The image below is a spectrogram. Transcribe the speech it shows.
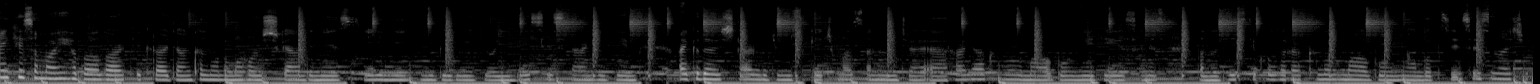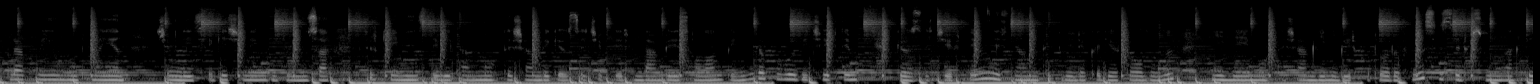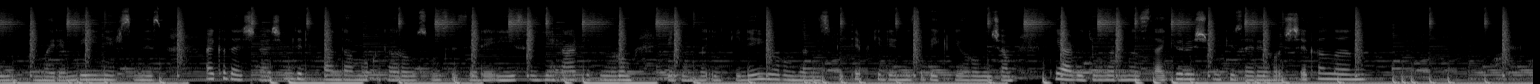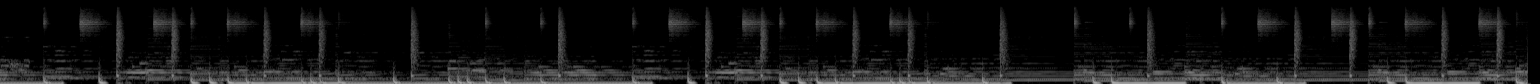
Herkese merhabalar. Tekrardan kanalıma hoş geldiniz. Yeni yeni bir video ile sizlerleyim. Arkadaşlar videomuzu geçmezden önce eğer hala kanalıma abone değilseniz bana destek olarak kanalıma abone olup zil sesini açık bırakmayı unutmayın. Şimdi ise geçelim videomuza. Türkiye'nin sevilen muhteşem ve gözde çiftlerinden birisi olan benim de favori çiftim. Gözde çiftim Neslihan Tekil ile Kadir Doğulu'nun yine muhteşem yeni bir fotoğrafını sizlere sunmaktayım. Umarım beğenirsiniz. Arkadaşlar şimdilik benden bu kadar olsun. Sizlere iyi seyirler diliyorum. Videomla ilgili yorumlarınızı ve tepkilerinizi bekliyor olacağım. Diğer videolarımızda görüşmek üzere. Hoşçakalın.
